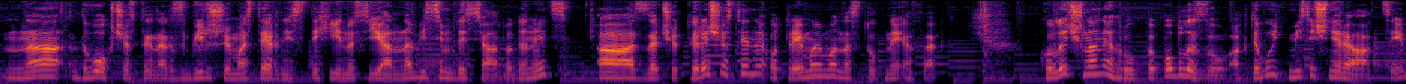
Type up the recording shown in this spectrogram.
На двох частинах збільшує майстерність стихій носія на 80 одиниць, а за 4 частини отримуємо наступний ефект. Коли члени групи поблизу активують місячні реакції,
